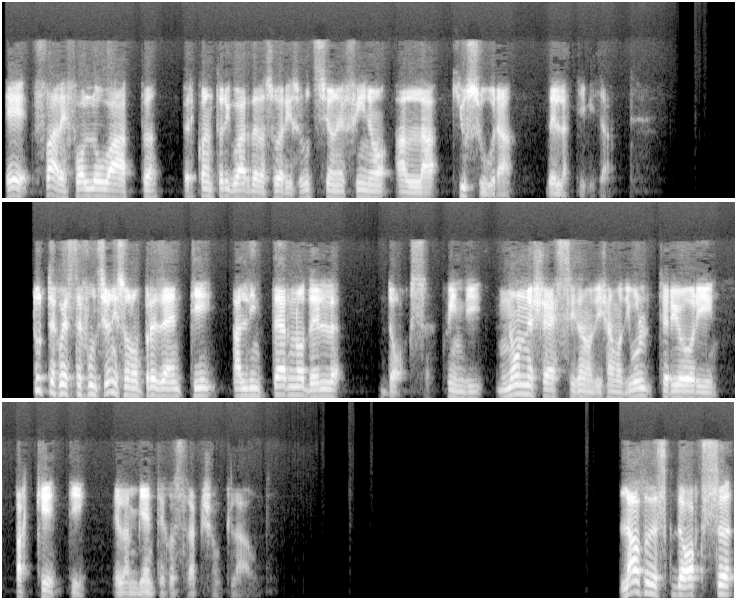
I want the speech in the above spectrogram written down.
e fare follow up per quanto riguarda la sua risoluzione fino alla chiusura dell'attività. Tutte queste funzioni sono presenti all'interno del docs, quindi non necessitano diciamo, di ulteriori pacchetti dell'ambiente Construction Cloud. L'Autodesk Docs,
